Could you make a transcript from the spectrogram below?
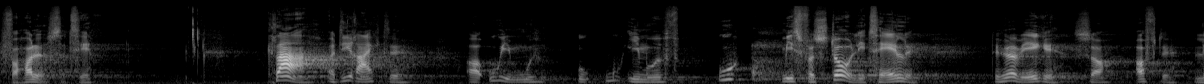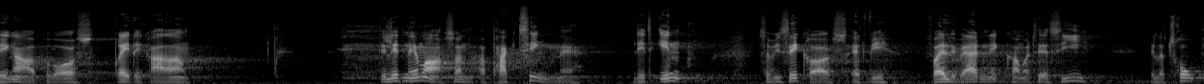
forholde sig til. Klar og direkte og uimod, uimod, umisforståelig tale, det hører vi ikke så ofte længere på vores breddegrader. Det er lidt nemmere sådan at pakke tingene lidt ind, så vi sikrer os, at vi for alt i verden ikke kommer til at sige, eller tro,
